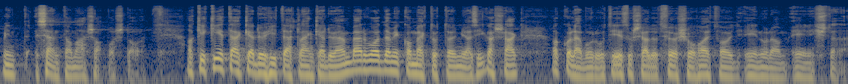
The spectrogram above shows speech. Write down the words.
mint Szent Tamás apostol, aki kételkedő, hitetlenkedő ember volt, de mikor megtudta, hogy mi az igazság, akkor leborult Jézus előtt felsóhajtva, hogy én Uram, én Istenem.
